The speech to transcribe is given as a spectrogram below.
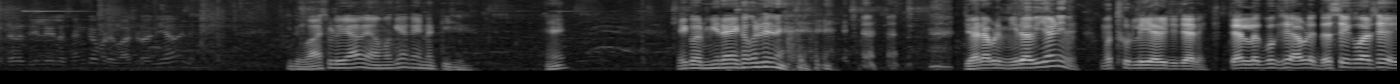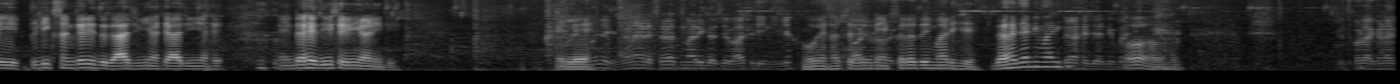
વધારે દિલ એટલે શંકા પડે વાસડો નહીં આવે ને એ વાસડું આવે આમાં ક્યાં કાંઈ નક્કી છે? હે? એકવાર મીરાએ ખબર છે ને? જ્યારે આપણે મીરા વિયાણી ને મથુર લઈ આવી હતી ત્યારે ત્યારે લગભગ છે આપણે દસેક વાર છે એ પ્રિડિક્શન કર્યું હતું કે આજ વિયા છે આજ વિયા છે. એ દહે દિવસે વિયાણી હતી. એટલે ઘણા શરત મારી ગયો છે વાસડીની જો હવે શરત મારી છે. દસ હજારની મારી? છે દસ હજારની બાજુ ઓહો. થોડા ઘણા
